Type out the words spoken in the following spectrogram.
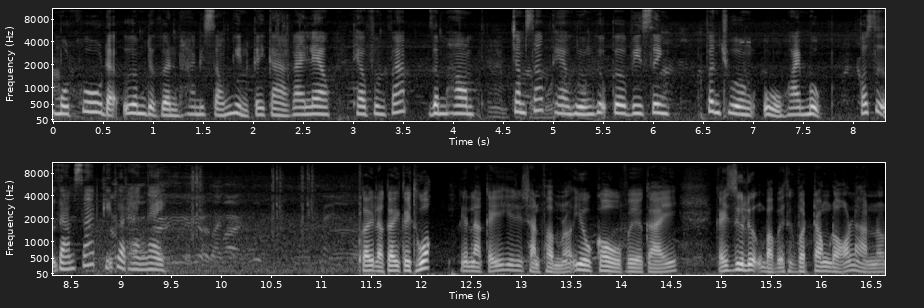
một khu đã ươm được gần 26.000 cây cà gai leo theo phương pháp dâm hom, chăm sóc theo hướng hữu cơ vi sinh, phân chuồng ủ hoai mục, có sự giám sát kỹ thuật hàng ngày. Cây là cây cây thuốc nên là cái sản phẩm nó yêu cầu về cái cái dư lượng bảo vệ thực vật trong đó là nó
